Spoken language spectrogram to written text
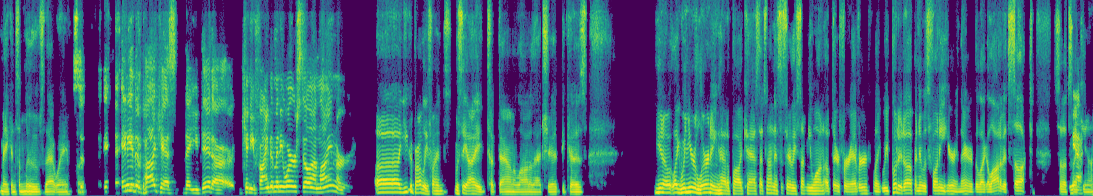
making some moves that way. So, any of the podcasts that you did, uh, can you find them anywhere still online or? Uh, you could probably find. Well, see, I took down a lot of that shit because you know, like when you're learning how to podcast, that's not necessarily something you want up there forever. Like we put it up and it was funny here and there, but like a lot of it sucked. So it's yeah. like, you know,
